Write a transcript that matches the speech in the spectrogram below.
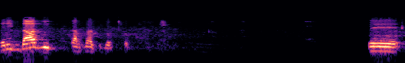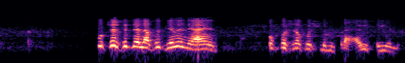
میری امداد بھی کرنا سی بچوں پٹھے سیدھے لفظ جی نے آئے وہ کچھ نہ کچھ مجھے پڑھایا بھی صحیح ہونا۔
